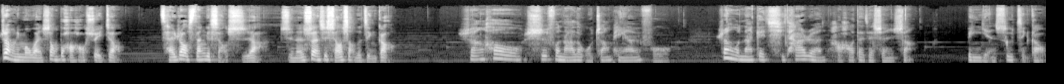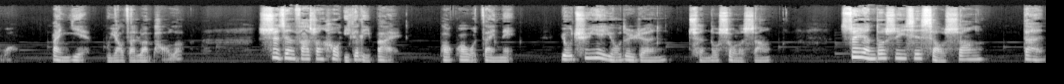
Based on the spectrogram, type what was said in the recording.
让你们晚上不好好睡觉，才绕三个小时啊，只能算是小小的警告。”然后师傅拿了五张平安符，让我拿给其他人好好带在身上，并严肃警告我，半夜不要再乱跑了。事件发生后一个礼拜，包括我在内，有去夜游的人全都受了伤。虽然都是一些小伤，但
